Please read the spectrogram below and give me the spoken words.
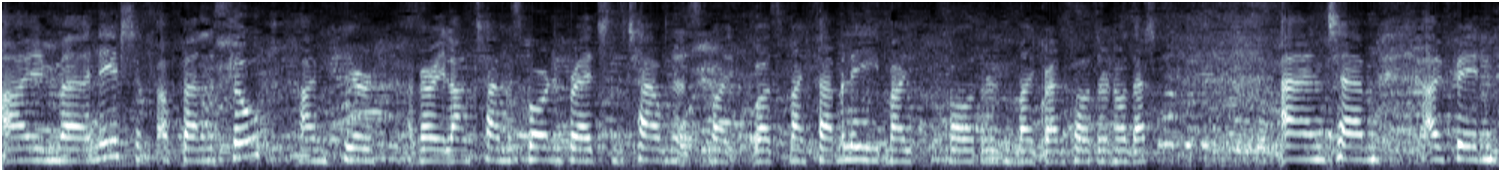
I'm a native of Ballinasloe. I'm here a very long time. I was born and bred in the town It was my family, my father and my grandfather and all that. And um, I've been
